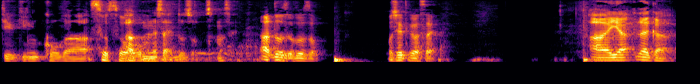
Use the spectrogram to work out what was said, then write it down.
ていう銀行が、そうそうあ、ごめんなさい、どうぞ。すみません。あ、どうぞどうぞ。教えてください。あ、いや、なんか、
